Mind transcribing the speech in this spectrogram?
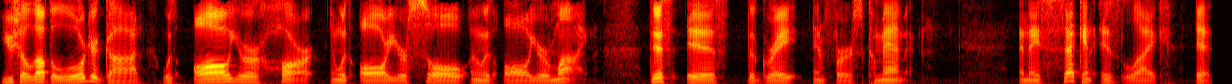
You shall love the Lord your God with all your heart and with all your soul and with all your mind. This is the great and first commandment. And a second is like it.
